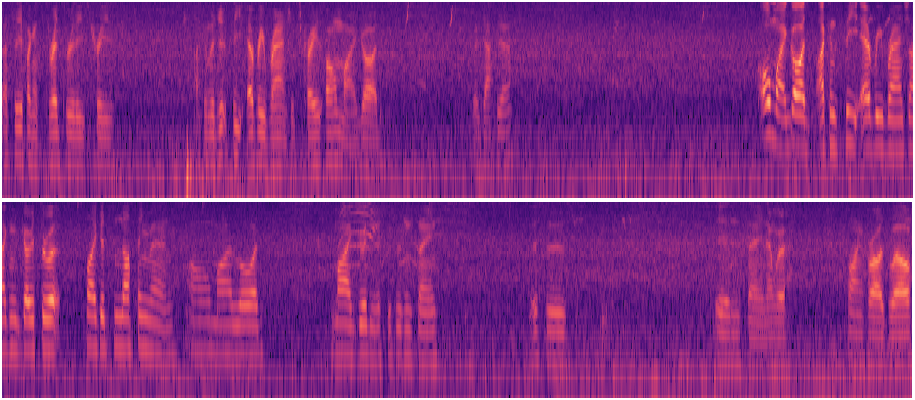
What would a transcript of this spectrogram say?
Let's see if I can thread through these trees. I can legit see every branch. It's crazy. Oh my god. Go gap here. Oh my god, I can see every branch and I can go through it like it's nothing, man. Oh my lord. My goodness, this is insane. This is insane. And we're flying far as well.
